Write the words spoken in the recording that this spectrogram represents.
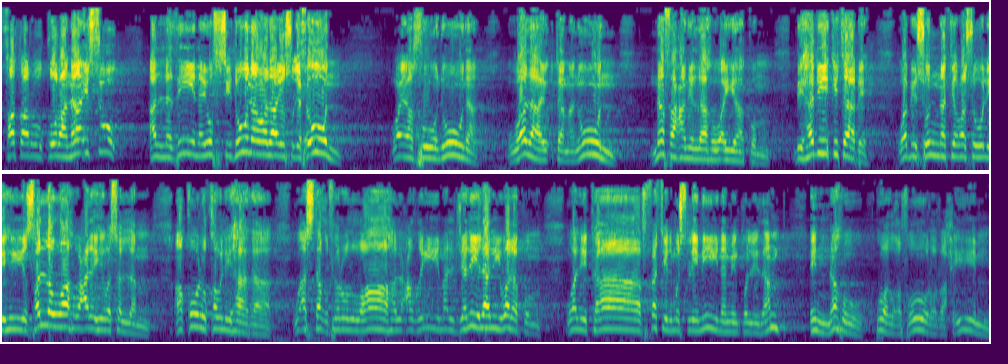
خطر قرناء السوء الذين يفسدون ولا يصلحون ويخونون ولا يؤتمنون نفعني الله وإياكم بهدي كتابه وبسنة رسوله صلى الله عليه وسلم. أقول قولي هذا وأستغفر الله العظيم الجليل لي ولكم ولكافة المسلمين من كل ذنب إنه هو الغفور الرحيم.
